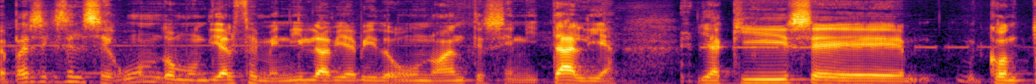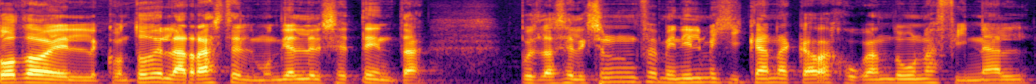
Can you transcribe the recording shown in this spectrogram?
me parece que es el segundo mundial femenil, había habido uno antes en Italia, y aquí se, con todo el, con todo el arrastre del mundial del 70, pues la selección femenil mexicana acaba jugando una final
